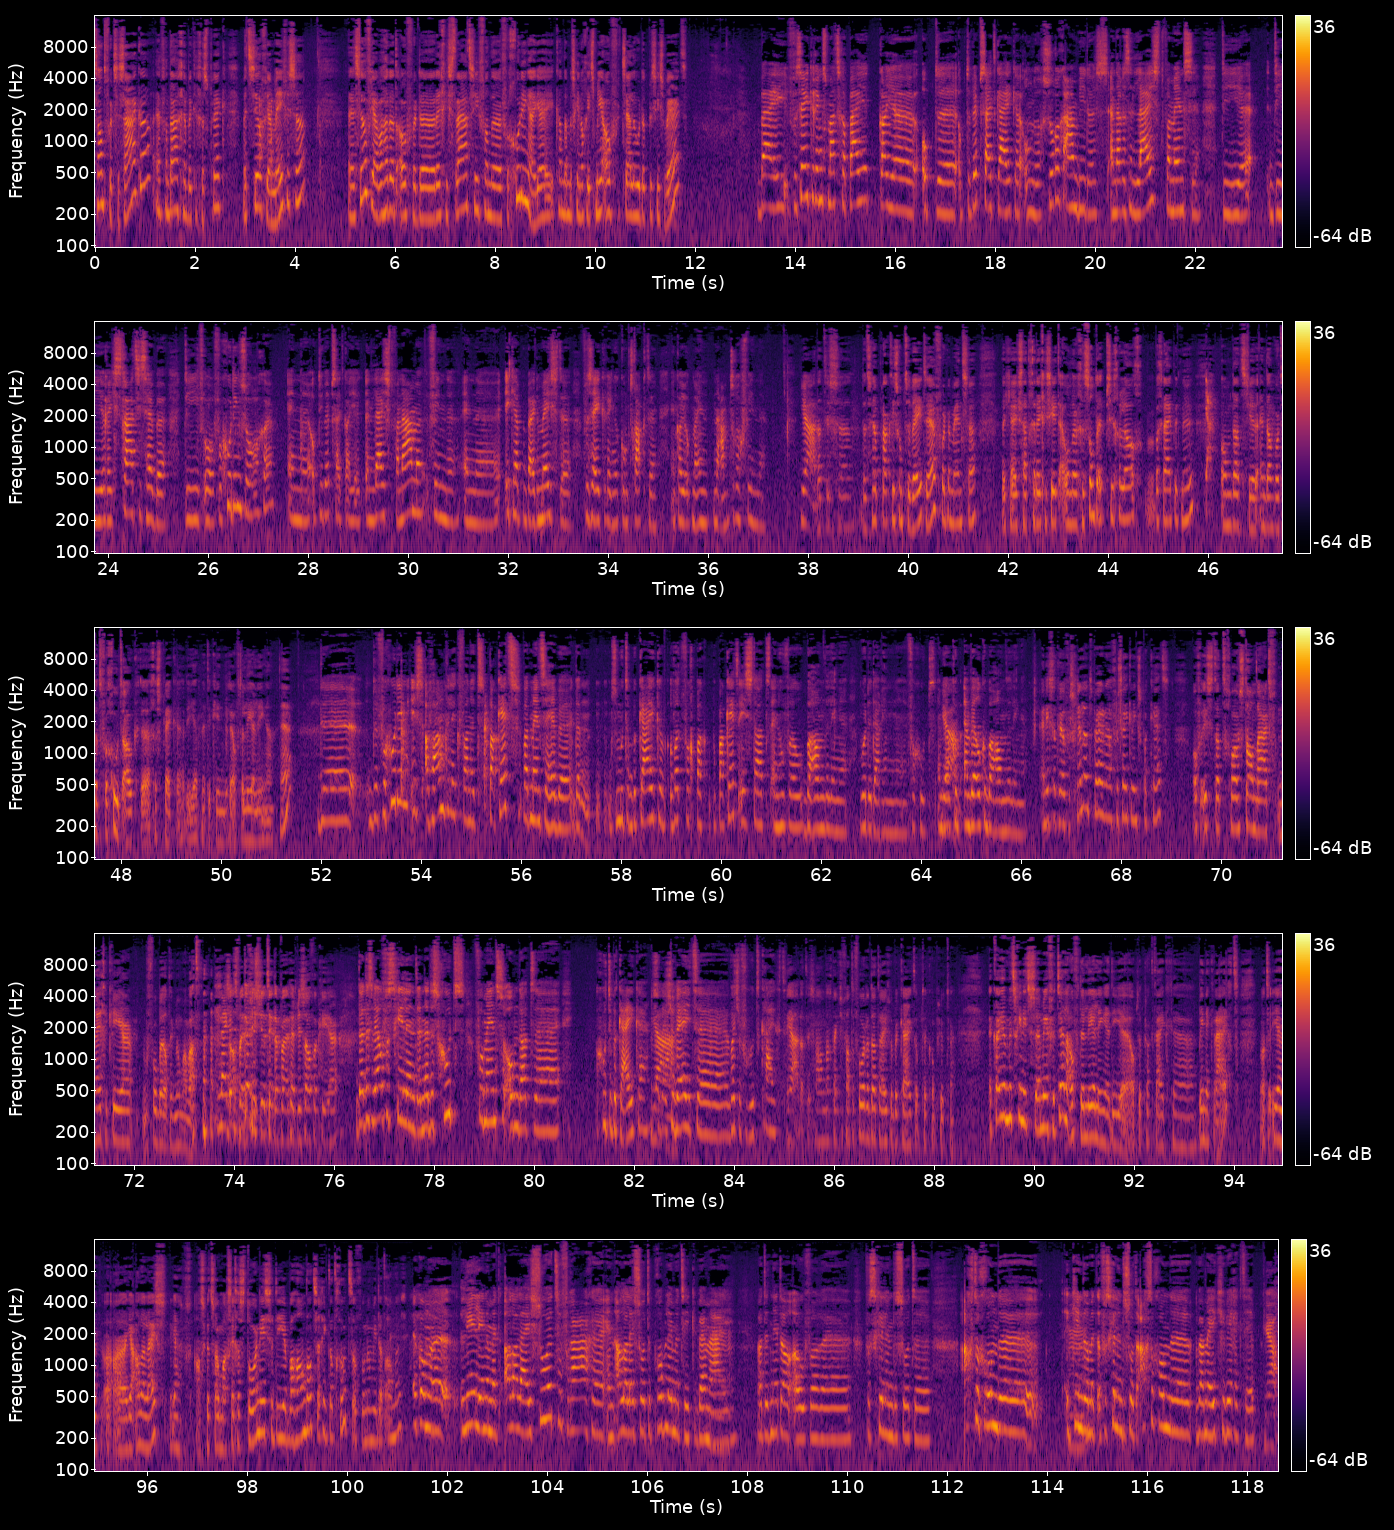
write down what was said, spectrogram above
Zandvoortse Zaken. En vandaag heb ik een gesprek met Sylvia Mevissen. Eh, Sylvia, we hadden het over de registratie van de vergoedingen. Jij kan daar misschien nog iets meer over vertellen hoe dat precies werkt? Bij verzekeringsmaatschappijen kan je op de, op de website kijken onder zorgaanbieders. En daar is een lijst van mensen die, eh, die registraties hebben die voor vergoeding zorgen. En eh, op die website kan je een lijst van namen vinden. En eh, ik heb bij de meeste verzekeringen contracten en kan je ook mijn naam terugvinden. Ja, dat is, eh, dat is heel praktisch om te weten hè, voor de mensen. Dat jij staat geregistreerd onder gezondheidspsycholoog, begrijp ik nu. Ja. Omdat je, en dan wordt het vergoed ook, de gesprekken die je hebt met de kinderen of de leerlingen. Hè? De, de vergoeding is afhankelijk van het pakket wat mensen hebben. Dan, ze moeten bekijken wat voor pak- pakket is dat en hoeveel behandelingen worden daarin eh, vergoed. En Ja. welke, en welke behandelingen. En is dat heel verschillend per eh, verzekeringspakket? Of is dat gewoon standaard negen keer, bijvoorbeeld, ik noem maar wat. dat- Zoals bij de fysiotherapeut heb je zoveel keer. Dat is wel verschillend en dat is goed voor mensen om dat eh, goed te bekijken. Ja. Zodat je weet eh, wat je vergoed krijgt. Ja, dat is handig dat je van tevoren dat even bekijkt op de computer. En Kan je misschien iets eh, meer vertellen over de leerlingen die je op de praktijk eh, binnenkrijgt? Want je hebt eh, eh, ja, allerlei, ja, als ik het zo mag zeggen, stoornissen die je behandelt. Zeg ik dat goed? Of hoe noem je dat anders? Er komen eh, leerlingen met allerlei soorten vragen en allerlei soorten problematiek bij mij. We hadden het net al over eh, verschillende soorten achtergronden. eh, Kinderen met verschillende soorten achtergronden waarmee ik gewerkt heb. Ja.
